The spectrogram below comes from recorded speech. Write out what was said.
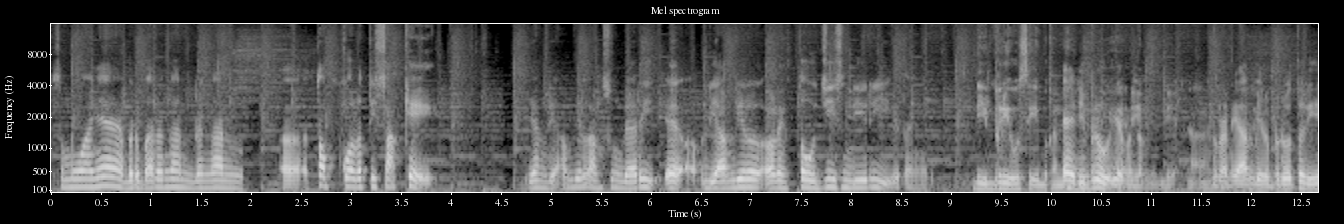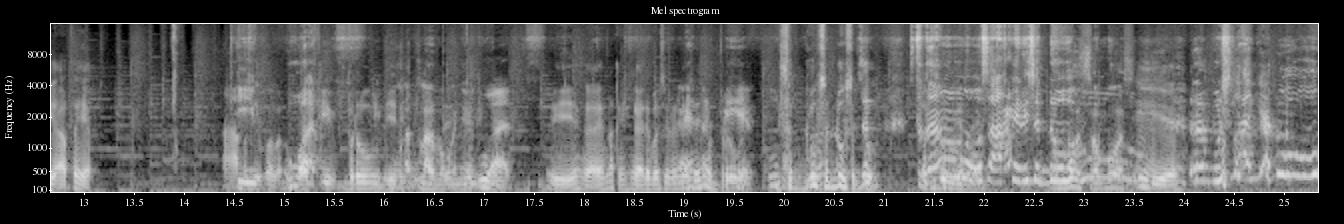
Semuanya berbarengan dengan eh, top quality sake yang diambil langsung dari eh, diambil oleh Toji sendiri katanya. Di brew sih, bukan Eh, di brew, ya, di, betul. di- ah, bukan di- diambil brew tuh di apa ya apa sih kalau Dibuat. coffee brew ya Dibuat dibuat lah ya. pokoknya. Dibuat. Iya, nggak enak ya, nggak ada bahasa Indonesia nya bro. iya. Seduh, seduh, seduh. Seduh, sake diseduh. Rebus, rebus. Iya, Rebus lagi, aduh.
